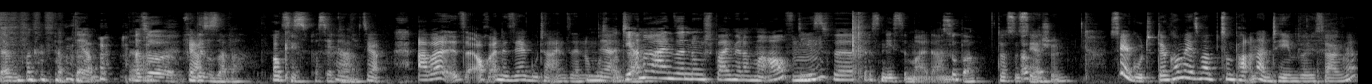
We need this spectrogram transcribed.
es einfach verkackt habe. Ja, also vergiss Ja. es einfach. Okay. Es ist, passiert gar nichts. Ja, aber es ist auch eine sehr gute Einsendung. Muss Ja, man die sagen. andere Einsendung spare ich mir nochmal auf. Die ist für, für das nächste Mal dann. Super. Das ist Okay. sehr schön. Sehr gut. Dann kommen wir jetzt mal zu ein paar anderen Themen, würde ich sagen. Ne?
